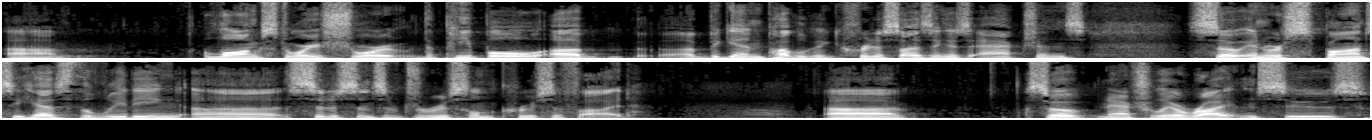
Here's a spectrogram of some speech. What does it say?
Um, long story short, the people uh, uh, begin publicly criticizing his actions. So, in response, he has the leading uh, citizens of Jerusalem crucified. Uh, so, naturally, a riot ensues.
